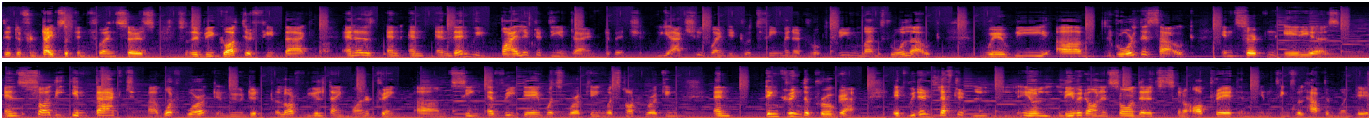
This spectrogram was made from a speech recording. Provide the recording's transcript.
the different types of influencers, so that we got their feedback, and and and and then we piloted the entire intervention. We actually went into a three minute, three month rollout where we um, rolled this out in certain areas and saw the impact, uh, what worked, and we did a lot of real-time monitoring, um, seeing every day what's working, what's not working, and tinkering the program. It we didn't left it, you know, leave it on its own that it's just going to operate and you know things will happen one day.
